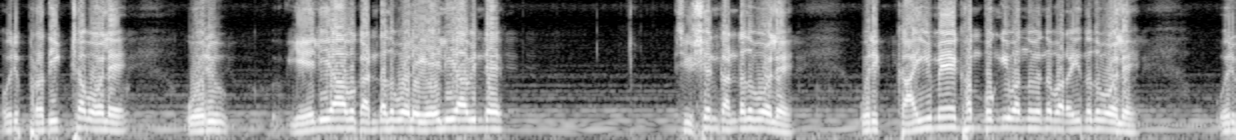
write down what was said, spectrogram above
ഒരു പ്രതീക്ഷ പോലെ ഒരു ഏലിയാവ് കണ്ടതുപോലെ ഏലിയാവിന്റെ ശിഷ്യൻ കണ്ടതുപോലെ ഒരു കൈമേഘം പൊങ്ങി വന്നു എന്ന് പറയുന്നത് പോലെ ഒരു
